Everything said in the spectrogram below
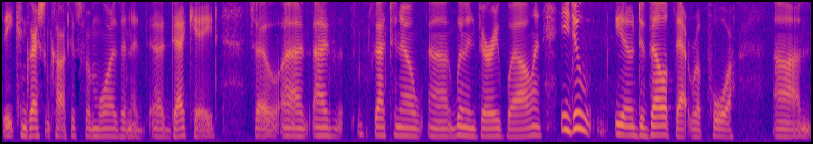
the Congressional Caucus for more than a, a decade. So uh, I've got to know uh, women very well, and you do you know develop that rapport. Um,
